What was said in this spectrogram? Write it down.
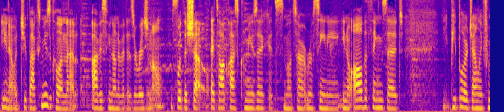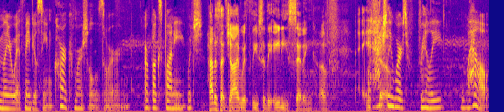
you know, a jukebox musical in that obviously none of it is original for the show. It's all classical music, it's Mozart, Rossini, you know, all the things that people are generally familiar with. Maybe you'll see in car commercials or or Bugs Bunny, which how does that jive with you said the '80s setting of? it actually works really well.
